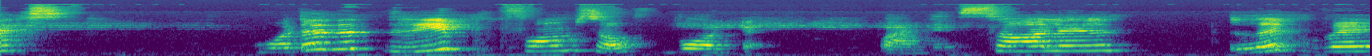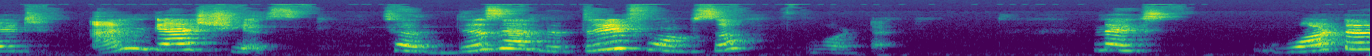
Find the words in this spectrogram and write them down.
Next, what are the three forms of water? One is solid, liquid, and gaseous. So these are the three forms of water. Next, water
